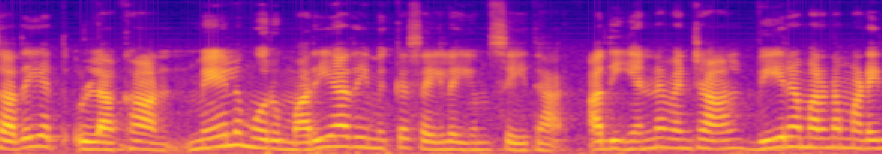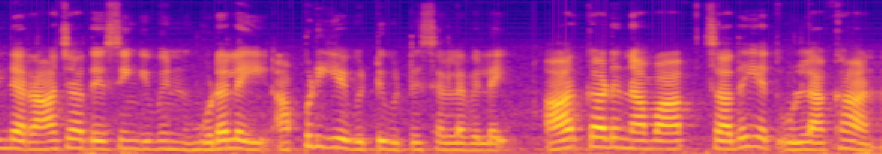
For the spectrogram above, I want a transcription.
சதயத் உல்லா கான் மேலும் ஒரு மரியாதை மிக்க செயலையும் செய்தார். அது என்னவென்றால் வீரமரணம் அடைந்த ராஜா தேசிங்குவின் உடலை அப்படியே விட்டுவிட்டு செல்லவில்லை. ஆற்காடு நவாப் சதயத் உல்லா கான்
